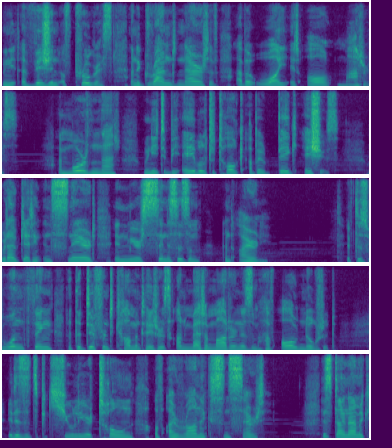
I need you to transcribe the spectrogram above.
We need a vision of progress and a grand narrative about why it all matters. And more than that, we need to be able to talk about big issues without getting ensnared in mere cynicism and irony. If there's one thing that the different commentators on metamodernism have all noted, it is its peculiar tone of ironic sincerity. This dynamic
